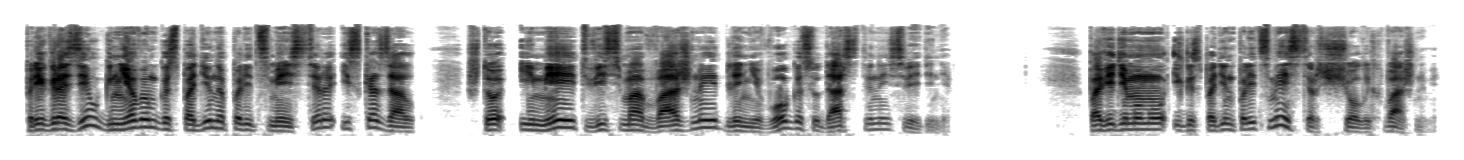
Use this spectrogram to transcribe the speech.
пригрозил гневом господина полицмейстера и сказал, что имеет весьма важные для него государственные сведения. По-видимому, и господин полицмейстер счел их важными.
